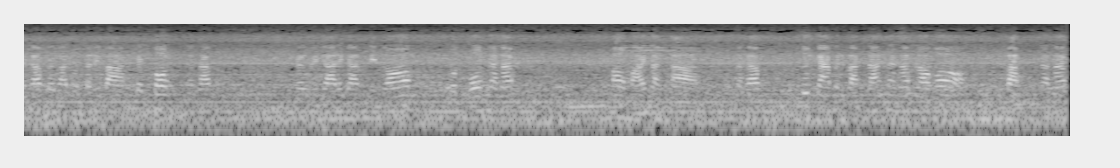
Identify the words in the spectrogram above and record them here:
นะครับกองการตรวจสันติบาลเป็นต้นนะครับดำเนิการในการปิดล้อมตรวจค้นนะครับเป้าหมายต่างๆนะครับ ซึ่งการปฏิบัตินั้นนะครับ เราก็ปรับนะครับ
